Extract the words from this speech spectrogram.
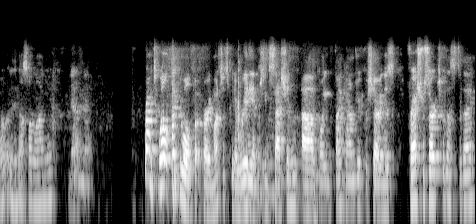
No, anything else online? Luke? Yeah, yeah. Right. Well, thank you all v- very much. It's been a really interesting session. Uh, can we thank Andrew for sharing his fresh research with us today?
